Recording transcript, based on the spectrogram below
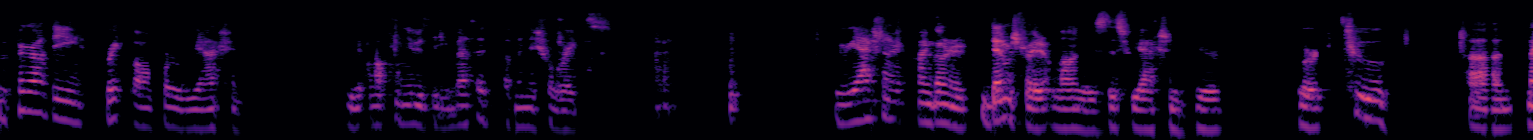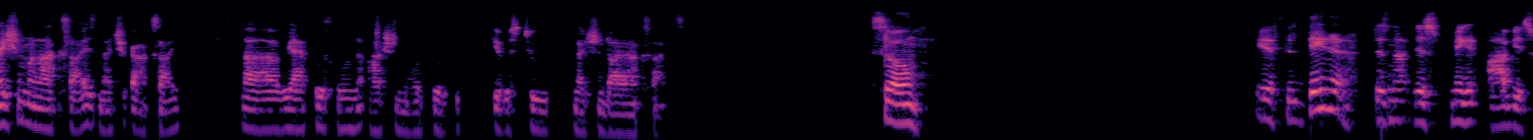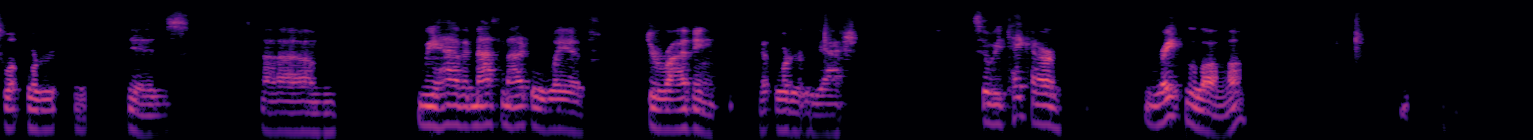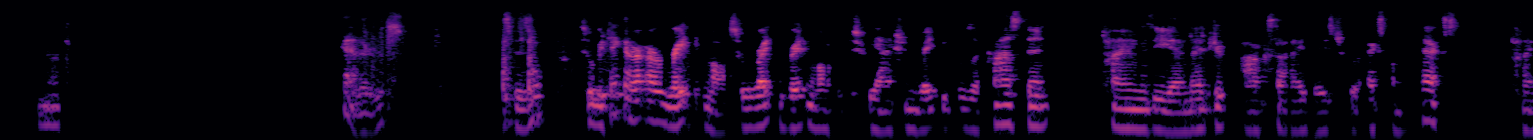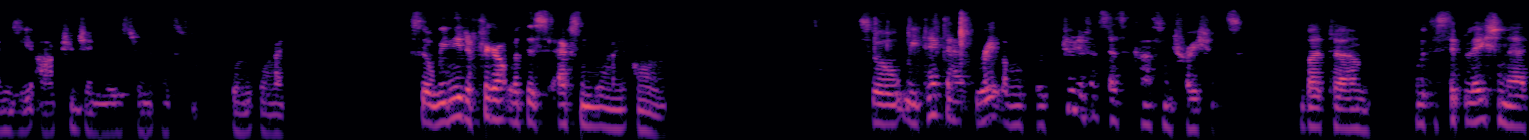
To figure out the rate law for a reaction, we often use the method of initial rates. The reaction I'm going to demonstrate it on is this reaction here, where two uh, nitrogen monoxides, nitric oxide, uh, react with one oxygen molecule to give us two nitrogen dioxides. So if the data does not just make it obvious what order it is, um, we have a mathematical way of deriving the order of the reaction. So we take our rate law. Yeah, there it is. So we take our, our rate law. So we write the rate law for this reaction. Rate equals a constant times the uh, nitric oxide raised to exponent x times the oxygen raised to an exponent y. So we need to figure out what this x and y are. So we take that rate law for two different sets of concentrations, but um, with the stipulation that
